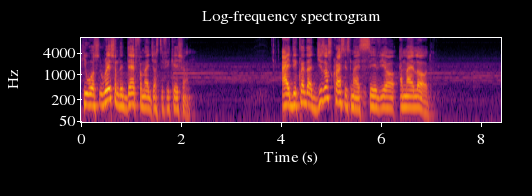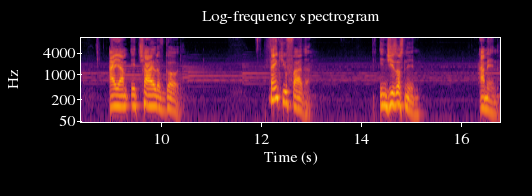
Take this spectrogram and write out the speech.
He was raised from the dead for my justification. I declare that Jesus Christ is my Savior and my Lord. I am a child of God. Thank you, Father. In Jesus' name, Amen.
